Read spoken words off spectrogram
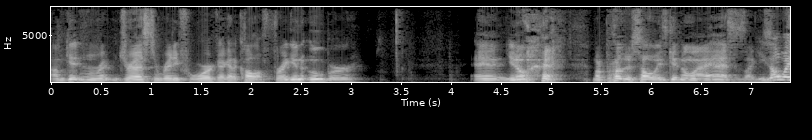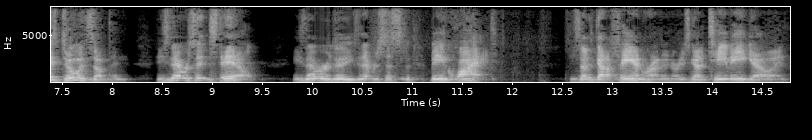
I'm getting re- dressed and ready for work. I got to call a friggin' Uber. And you know, my brother's always getting on my ass. It's like he's always doing something. He's never sitting still. He's never he's never just being quiet. He's always got a fan running or he's got a TV going.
